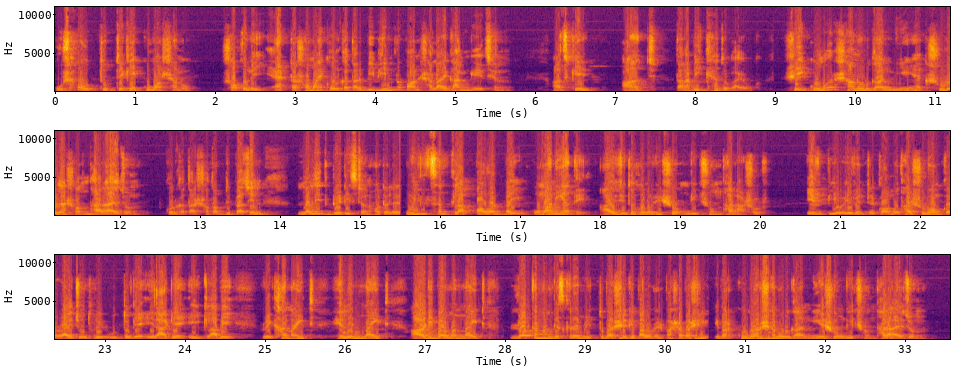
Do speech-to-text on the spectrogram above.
উষা উত্তর থেকে কুমার শানু। সকলেই একটা সময় কলকাতার বিভিন্ন পানশালায় গান গেয়েছেন। আজকে, আজ তারা বিখ্যাত গায়ক। সেই কুমার শানুর গান নিয়ে এক সুরেলা সন্ধ্যার আয়োজন। কলকাতার শতাব্দী প্রাচীন ললিত গ্রেট ইস্টার্ন হোটেলের উইলসন ক্লাব পাওয়ার্ড বাই ওমানিয়াতে আয়োজিত হলো এই সংগীত সন্ধ্যার আসর। এফবিও ইভেন্টের কর্ণধার শুভঙ্কর রায়চৌধুরীর উদ্যোগে এর আগে এই ক্লাবে Rekha night, Helen night, RD Burman night, Lata মঙ্গেশকরের মৃত্যুবার্ষিকী পালনের পাশাপাশি এবার কুমার শানুর গান নিয়ে সংগীত সন্ধ্যার আয়োজন।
